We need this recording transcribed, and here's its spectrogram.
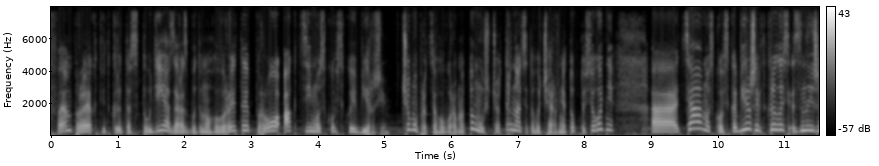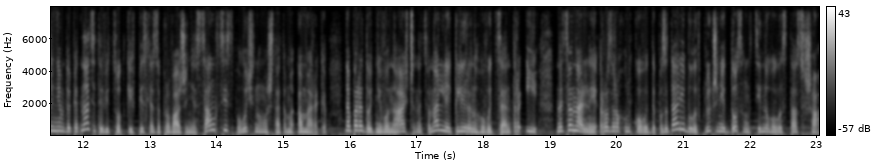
ФМ, проект Відкрита студія. Зараз будемо говорити про акції московської біржі. Чому про це говоримо? Тому що 13 червня, тобто сьогодні, е, ця московська біржа відкрилась зниженням до 15% після запровадження санкцій Сполученими Штатами Америки. Напередодні вона ще Національний кліринговий центр і Національний розрахунковий депозитарій були включені до санкційного листа США.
